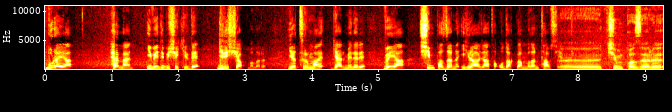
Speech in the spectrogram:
buraya hemen ivedi bir şekilde giriş yapmaları, yatırıma gelmeleri veya Çin pazarına ihracata odaklanmalarını tavsiye ederim. Ee, Çin pazarı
